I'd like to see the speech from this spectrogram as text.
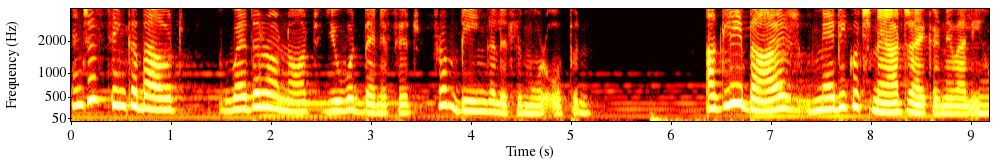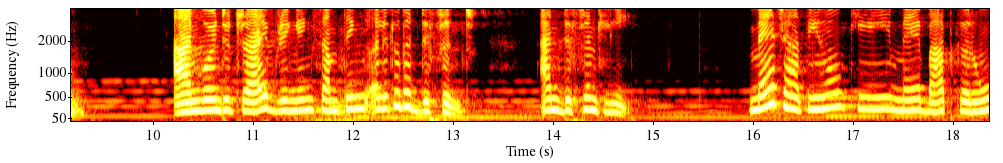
And just think about whether or not you would benefit from being a little more open. अगली बार मैं भी कुछ नया ट्राई करने वाली हूँ। I am going to try bringing something a little bit different and differently मैं चाहती हूँ कि मैं बात करूँ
